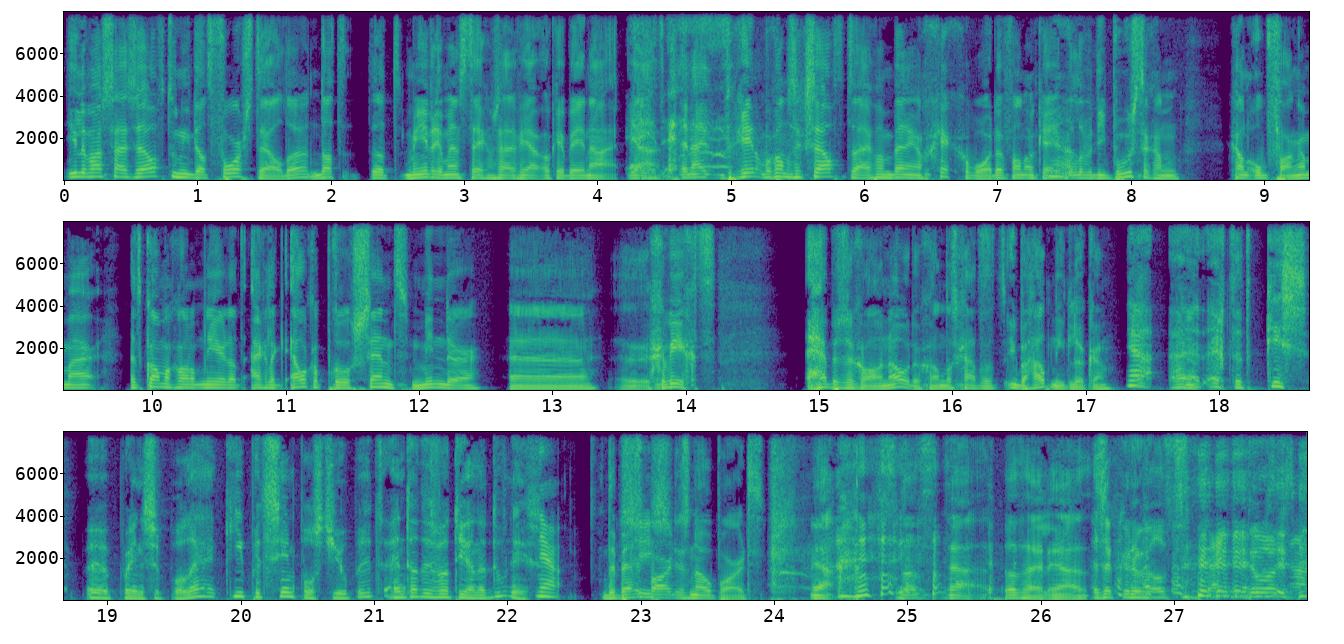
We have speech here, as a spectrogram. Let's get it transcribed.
Elon Musk zei zelf toen hij dat voorstelde, dat, dat meerdere mensen tegen hem zeiden van ja, oké, ben je nou... Ja. En hij begon, begon zichzelf te twijfelen, ben ik nou gek geworden? Van oké, Ja. willen we die booster gaan, gaan opvangen? Maar het kwam er gewoon op neer dat eigenlijk elke procent minder eh, eh, gewicht hebben ze gewoon nodig. Anders gaat het überhaupt niet lukken. Ja, echt het KISS-principle. hè Keep it simple, stupid. En dat is wat hij aan het doen is. Ja. The best Precies. part is no part. Ja, dat, ja, dat hele, ja. En zo kunnen we wel een tijdje doorgaan.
